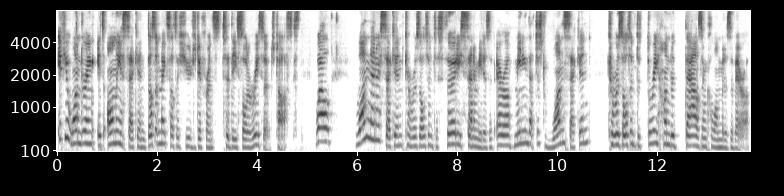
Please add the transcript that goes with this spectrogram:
If you're wondering, it's only a second doesn't make such a huge difference to these sort of research tasks. Well, one nanosecond can result into 30 centimeters of error, meaning that just one second can result into 300,000 kilometers of error,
